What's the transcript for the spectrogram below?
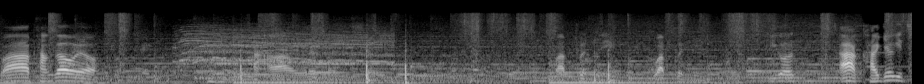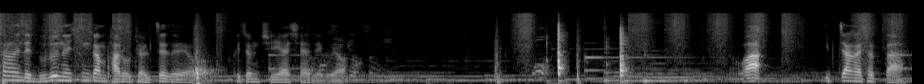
와 반가워요. 아 오랜만이죠 와프님 와프님. 이거 아 가격이 천 원인데 누르는 순간 바로 결제돼요. 그 점 주의하셔야 되고요. 와 입장하셨다.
